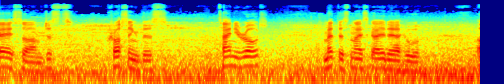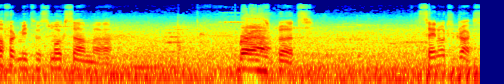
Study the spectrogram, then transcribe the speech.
Okay, so I'm just crossing this tiny road. Met this nice guy there who offered me to smoke some uh, but say no to drugs.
